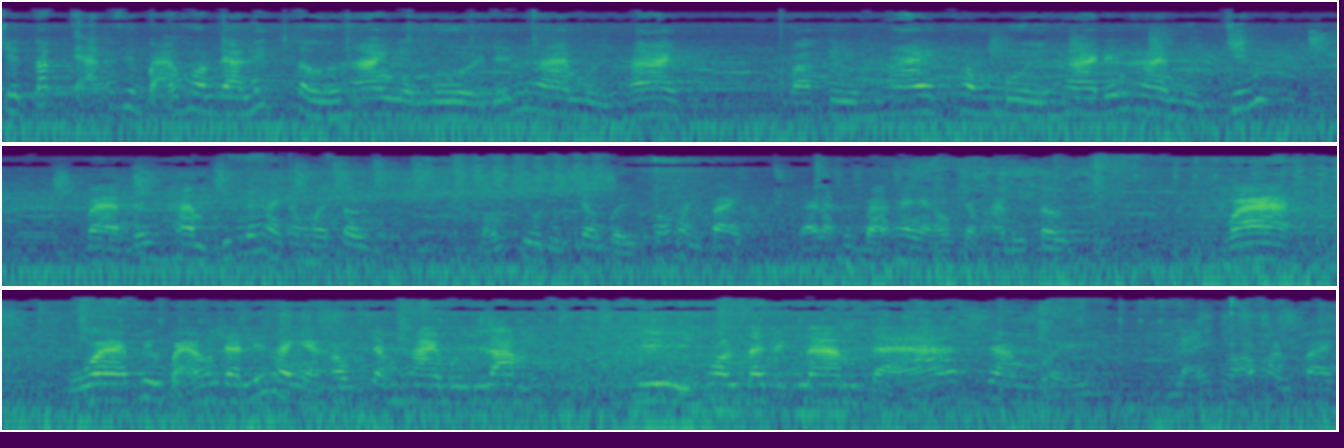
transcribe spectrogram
trên tất cả các phiên bản Honda Lead từ 2010 đến 2012 và từ 2012 đến 2019 và từ 2019 đến 2024 vẫn chưa được trang bị khóa phanh tay. Đây là phiên bản 2024 và qua phiên bản Honda Lead 2025 thì Honda Việt Nam đã trang bị lại khóa phanh tay.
